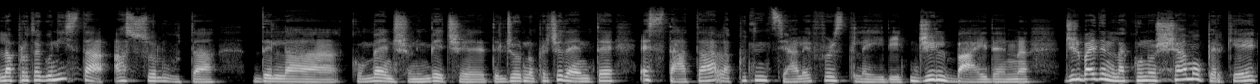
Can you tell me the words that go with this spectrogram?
La protagonista assoluta della convention invece del giorno precedente è stata la potenziale First Lady, Jill Biden. Jill Biden la conosciamo perché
